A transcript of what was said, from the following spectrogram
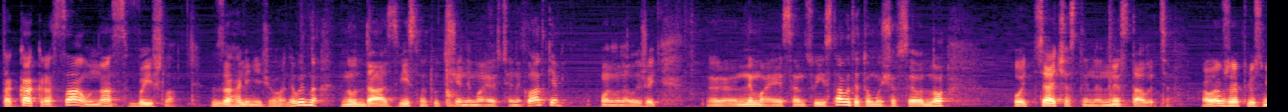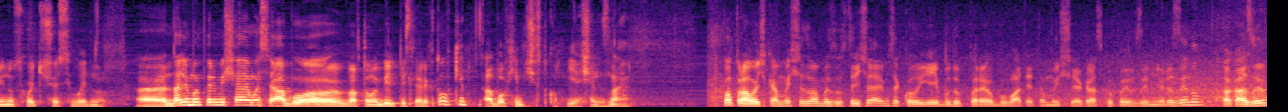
така краса у нас вийшла. Взагалі нічого не видно. Ну да, звісно, тут ще немає ось цієї накладки. Вон вона лежить. Е, немає сенсу її ставити, тому що все одно оця частина не ставиться. Але вже плюс-мінус хоч щось видно. Е, далі ми переміщаємося або в автомобіль після рихтовки, або в хімчистку. Я ще не знаю. Поправочка, ми ще з вами зустрічаємося, коли я її буду переобувати, тому що якраз купив зимню резину. Показую.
